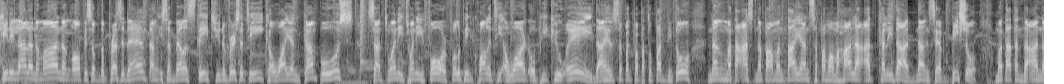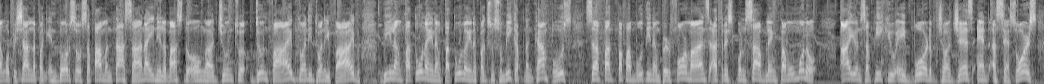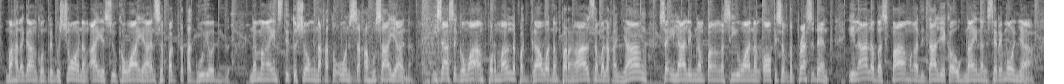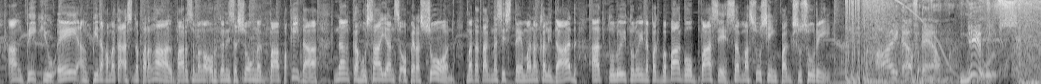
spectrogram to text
Kinilala naman ng Office of the President ang Isabela State University Kawayan Campus sa 2024 Philippine Quality Award o PQA dahil sa pagpapatupad nito ng mataas na pamantayan sa pamamahala at kalidad ng serbisyo. Matatandaan ng opisyal na pag-endorso sa pamantasan ay inilabas noong uh, June, June 5, 2025 bilang patunay ng patuloy na pagsusumikap ng campus sa pagpapabuti ng performance at responsableng pamumuno. Ayon sa PQA Board of Judges and Assessors, mahalaga ang kontribusyon ng ISU Kawayan sa pagtataguyod ng mga institusyong nakatuon sa kahusayan. Isa sa gawa ang formal na paggawad ng parangal sa Malacanang sa ilalim ng pangangasiwa ng Office of the President. Ilalabas pa ang mga detalye kaugnay ng seremonya. Ang PQA ang pinakamataas na parangal para sa mga organisasyong nagpapakita ng kahusayan sa operasyon, matatag na sistema ng kalidad at tuloy-tuloy na pagbabago base sa masusing pagsusuri. IFM News.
